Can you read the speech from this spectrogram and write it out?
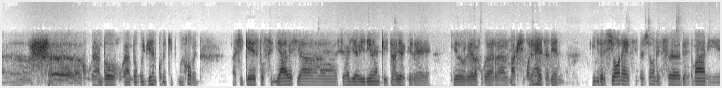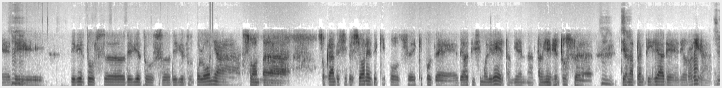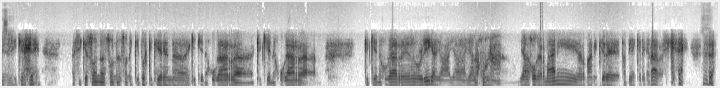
uh, jugando, jugando muy bien con un equipo muy joven. Así que estos señales ya se dirían que Italia quiere, quiere volver a jugar al máximo nivel. También inversiones, inversiones uh, de Armani, de, de Virtus, de Virtus, de Virtus Bologna son son grandes inversiones de equipos equipos de, altísimo nivel. También, también Virtus eh, tiene una plantilla de, de Euroliga. Así que así que son son son equipos que quieren eh, que quieren jugar eh, que quieren jugar que quieren jugar Euroliga ya ya ya la juega ya la juega Armani Armani quiere también quiere ganar así que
